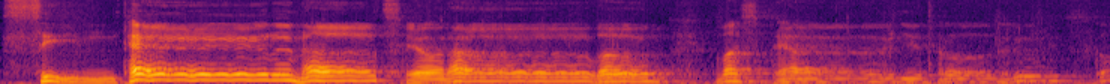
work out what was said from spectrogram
с интернационалом воспрянет род людской.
